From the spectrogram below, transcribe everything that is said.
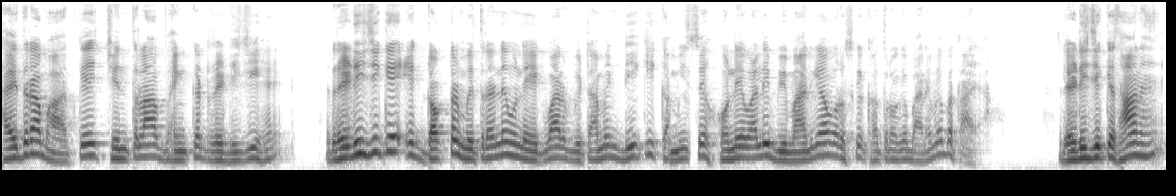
हैदराबाद के चिंतला वेंकट रेड्डी जी हैं। रेड्डी जी के एक डॉक्टर मित्र ने उन्हें एक बार विटामिन डी की कमी से होने वाली बीमारियाँ और उसके खतरों के बारे में बताया। रेड्डी जी किसान हैं।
